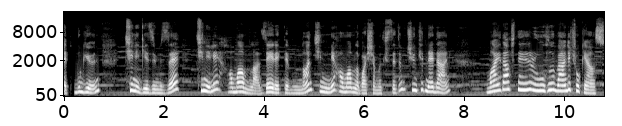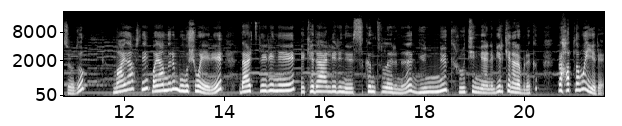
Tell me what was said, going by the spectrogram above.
Evet, bugün Çin'i gezimize Çinili hamamla, Zeyrek'te bulunan Çinli hamamla başlamak istedim. Çünkü neden? My Daphne'nin ruhunu bence çok yansıtıyordu. My Daphne bayanların buluşma yeri, dertlerini, kederlerini, sıkıntılarını, günlük rutinlerini bir kenara bırakıp rahatlama yeri.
